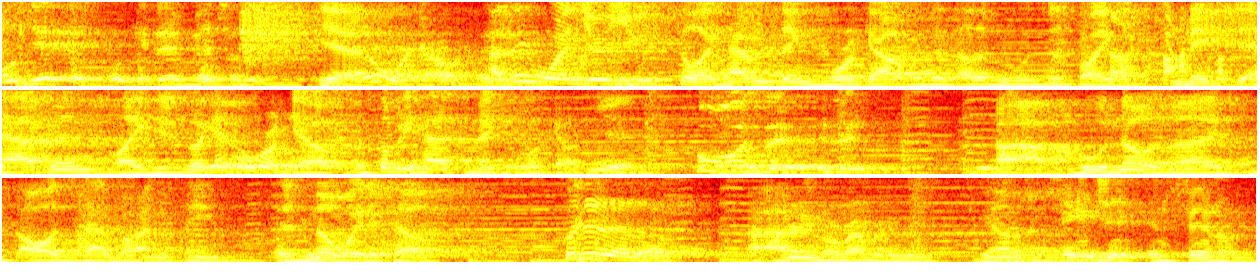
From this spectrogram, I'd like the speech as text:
We'll get it. We'll get it eventually. yeah. It'll work out. I think when you're used to like having things work out because other people just like make shit happen, like you're just like, yeah, it'll work out, but somebody has to make it work out. Yeah. Who was it? Is it? Uh, who knows, man? It's all just happened behind the scenes. There's no way to tell. Who did that though? I I don't even remember to be, to be honest with you. Agent and Fanum.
